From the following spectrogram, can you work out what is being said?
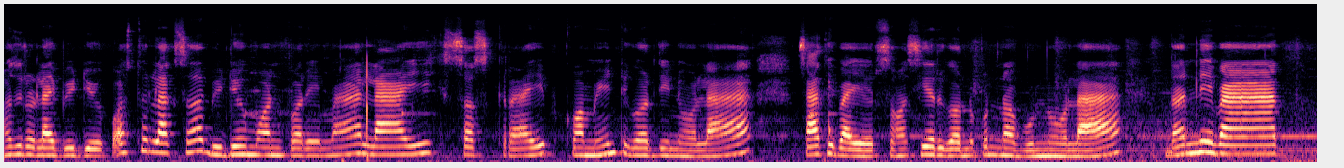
हजुरहरूलाई भिडियो कस्तो लाग्छ? भिडियो मन परेमा लाइक सब्सक्राइब कमेन्ट गरिदिनु होला। साथीभाइहरूसँग सेयर गर्नु पनि नभुल्नु होला। धन्यवाद।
